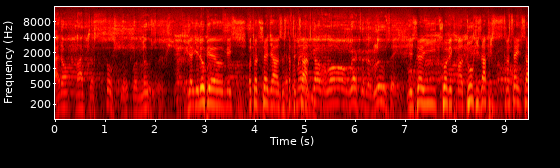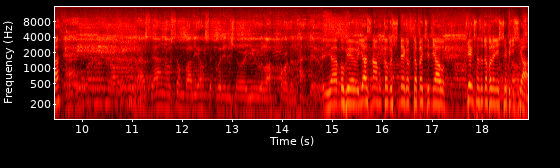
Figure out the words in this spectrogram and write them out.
I don't like to associate with losers. Ja nie lubię mieć otoczenia ze straceńcami. Jeżeli człowiek ma długi zapis straceńca, ja mówię, ja znam kogoś innego, kto będzie miał większe zadowolenie z ciebie niż ja.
